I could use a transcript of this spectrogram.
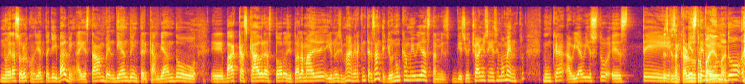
no era solo el concierto de J Balvin, ahí estaban vendiendo, intercambiando eh, vacas, cabras, toros y toda la madre, y uno dice, madre, mira qué interesante, yo nunca en mi vida, hasta mis 18 años en ese momento, nunca había visto este... Es que San Carlos es este otro país, man. mundo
